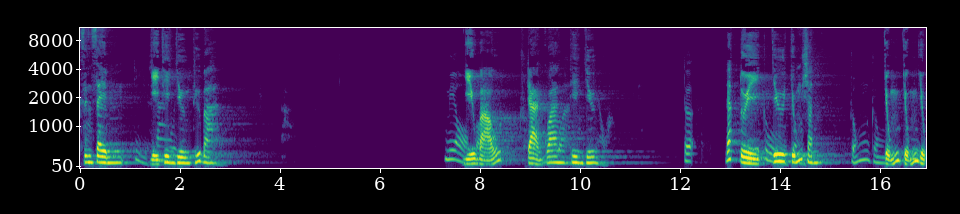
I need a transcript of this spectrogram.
xin xem vị thiên dương thứ ba. Diệu bảo, tràng quan thiên dương. Đắc tùy chư chúng sanh, chủng chủng dục,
